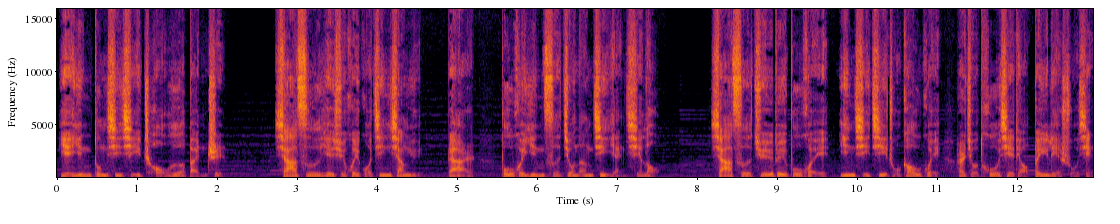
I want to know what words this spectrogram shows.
也应洞悉其丑恶本质。瑕疵也许会裹金镶玉，然而不会因此就能尽掩其漏。瑕疵绝对不会因其技术高贵而就脱卸掉卑劣属性。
